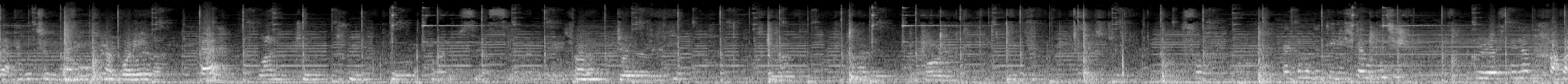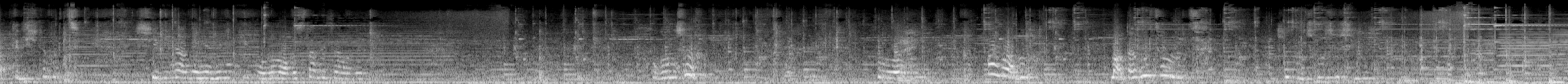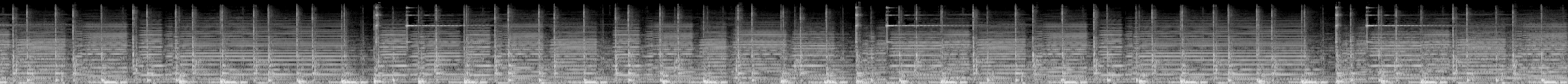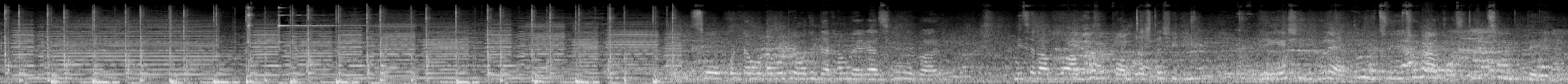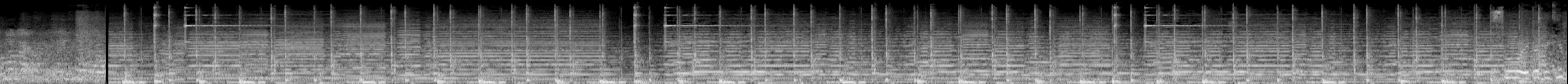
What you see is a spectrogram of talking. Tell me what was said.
ব্যথা করছে তারপরে হ্যাঁ? One two three four five six seven eight তিরিশটা উঠেছে রেস্ট নিলাম তিরিশটা উঠেছে সিঁড়ি না ভেঙে কি করুন অবস্থা হয়েছে আমাদের বুঝছ ও বাবু মাথা ঘুরছে মনে হচ্ছে কি উঁচু সিঁড়ি মোটামুটি আমাদের দেখা হয়ে গেছে এবার নিচে নামবো আমার পঞ্চাশটা সিঁড়ি ভেঙে সিঁড়িগুলো এত উঁচু উঁচু না কষ্ট হচ্ছে উঠতে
